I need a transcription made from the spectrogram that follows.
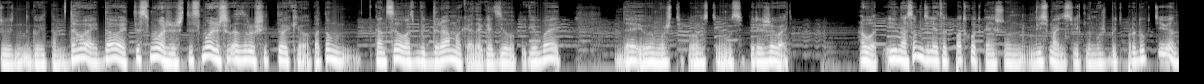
Говорит там, давай, давай, ты сможешь, ты сможешь разрушить Токио. А потом в конце у вас будет драма, когда Годзилла погибает, да, и вы можете полностью ему сопереживать. Вот, и на самом деле этот подход, конечно, он весьма действительно может быть продуктивен.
